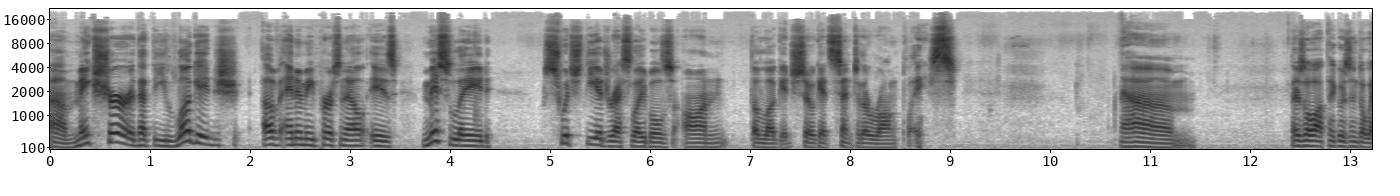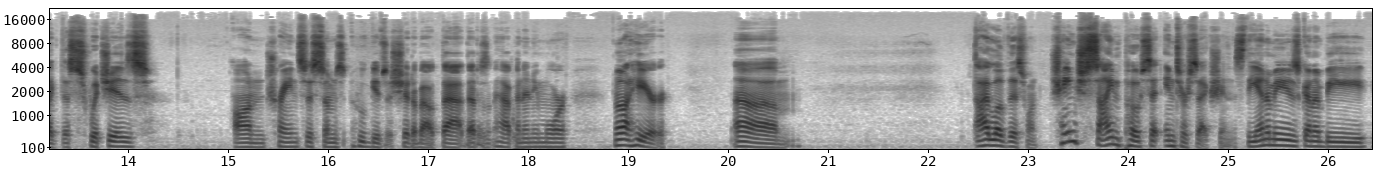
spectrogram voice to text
Um, make sure that the luggage of enemy personnel is mislaid. Switch the address labels on the luggage so it gets sent to the wrong place. Um, there's a lot that goes into like the switches on train systems. Who gives a shit about that? That doesn't happen anymore. Not here. Um, I love this one. Change signposts at intersections. The enemy is going to be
